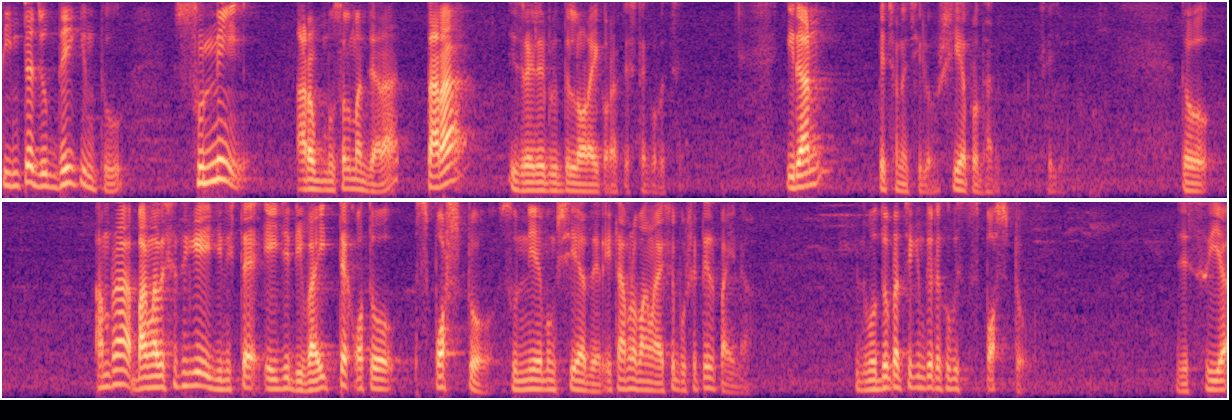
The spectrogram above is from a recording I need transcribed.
তিনটা যুদ্ধেই কিন্তু সুন্নি আরব মুসলমান যারা, তারা ইসরায়েলের বিরুদ্ধে লড়াই করার চেষ্টা করেছে। ইরান পেছনে ছিল, শিয়া প্রধান সেই জন্য। তো আমরা বাংলাদেশে থেকে এই জিনিসটা, এই যে ডিভাইডটা কত স্পষ্ট সুন্নি এবং শিয়াদের, এটা আমরা বাংলাদেশে বসে টের পাই না। কিন্তু মধ্যপ্রাচ্যে কিন্তু এটা খুবই স্পষ্ট যে শিয়া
